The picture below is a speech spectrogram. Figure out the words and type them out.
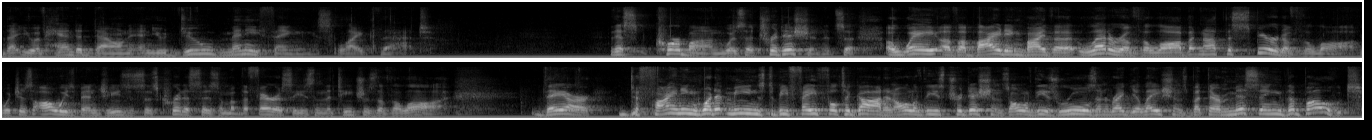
that you have handed down, and you do many things like that. This korban was a tradition. It's a, a way of abiding by the letter of the law, but not the spirit of the law, which has always been Jesus' criticism of the Pharisees and the teachers of the law. They are defining what it means to be faithful to God and all of these traditions, all of these rules and regulations, but they're missing the boat.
